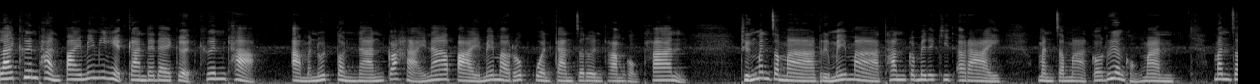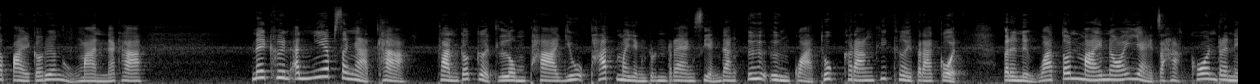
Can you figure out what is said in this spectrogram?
หลายคืนผ่านไปไม่มีเหตุการณ์ใด ๆ เกิดขึ้นค่ะอามนุษย์ตนนั้นก็หายหน้าไปไม่มารบกวนการเจริญธรรมของท่าน ถึงมันจะมาหรือไม่มาท่านก็ไม่ได้คิดอะไร มันจะมาก็เรื่องของมัน มันจะไปก็เรื่องของมันนะคะ ในคืนอันเงียบสงัดค่ะ พลันก็เกิดลมพายุพัดมาอย่างรุนแรงเสียงดังอื้ออึงกว่าทุกครั้งที่เคยปรากฏ ประหนึ่งว่าต้นไม้น้อยใหญ่จะหักโค่นระเน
